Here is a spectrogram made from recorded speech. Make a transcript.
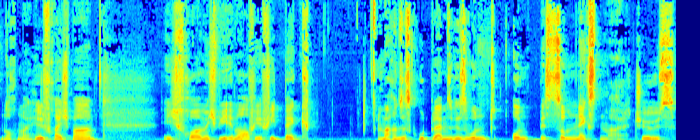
nochmal hilfreich war. Ich freue mich wie immer auf Ihr Feedback. Machen Sie es gut, bleiben Sie gesund und bis zum nächsten Mal. Tschüss.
